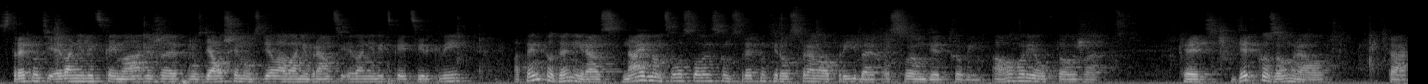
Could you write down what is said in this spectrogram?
stretnutí evanelickej mládeže plus ďalšiemu vzdelávaniu v rámci evanelickej cirkvi. A tento Denny raz na jednom celoslovenskom stretnutí rozprával príbeh o svojom detkovi a hovoril to, že keď detko zomrel, tak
